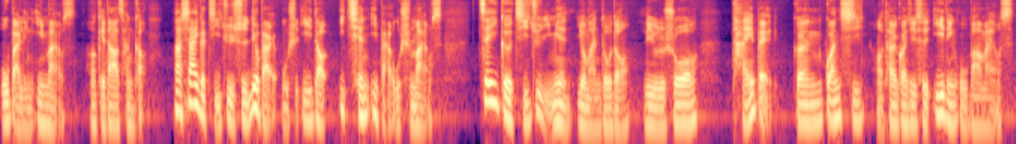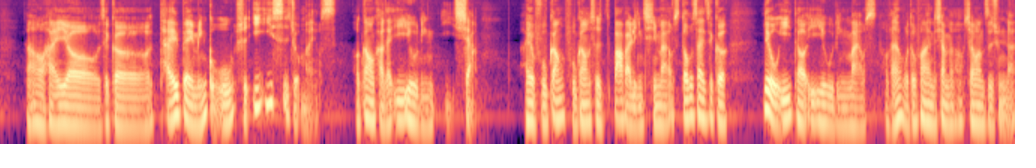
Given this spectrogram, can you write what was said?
五百零一 miles，好，给大家参考。那下一个集距是六百五十一到一千一百五十 miles，这一个集距里面有蛮多的哦，例如说台北。跟关西哦，台北关西是一零五八 miles，然后还有这个台北名古屋是一一四九 miles，哦，刚好卡在一一五零以下。还有福冈，福冈是八百零七 miles，都在这个六一到一一五零 miles。反正我都放在下面下方资讯栏。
